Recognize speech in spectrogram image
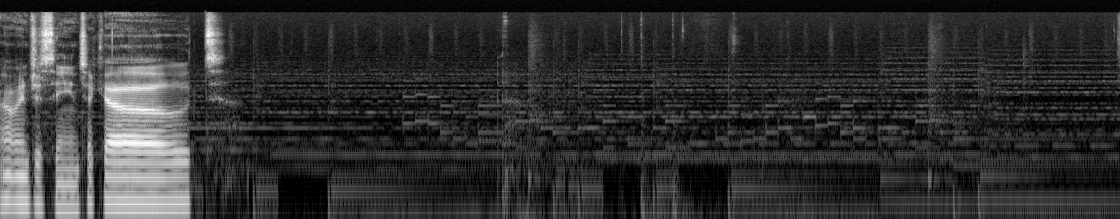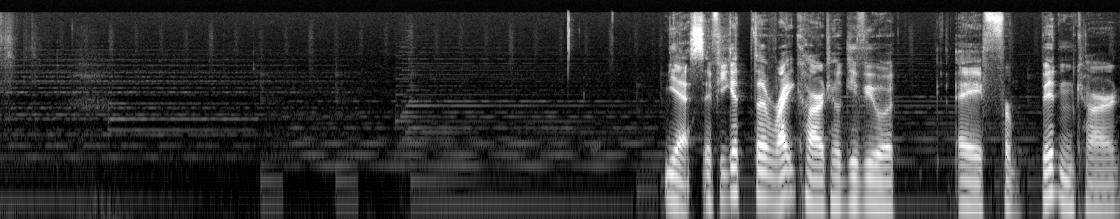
Oh, interesting. Check out. Yes, if you get the right card, he'll give you a a forbidden card.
